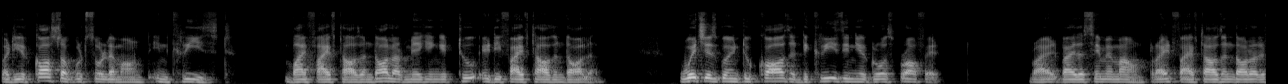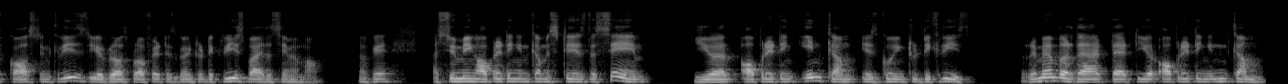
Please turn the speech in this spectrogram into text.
but your cost of goods sold amount increased by $5,000, making it $285,000, which is going to cause a decrease in your gross profit, right? By the same amount, right? $5,000 if cost increased, your gross profit is going to decrease by the same amount, okay? Assuming operating income stays the same, your operating income is going to decrease. Remember that, that your operating income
